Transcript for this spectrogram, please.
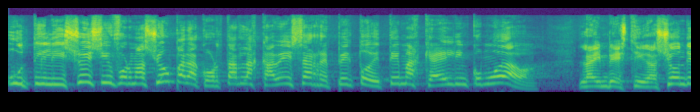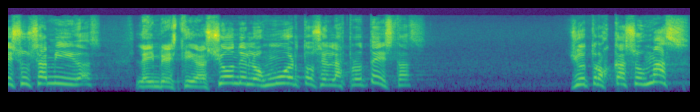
utilizó esa información para cortar las cabezas respecto de temas que a él le incomodaban. La investigación de sus amigas, la investigación de los muertos en las protestas y otros casos más.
